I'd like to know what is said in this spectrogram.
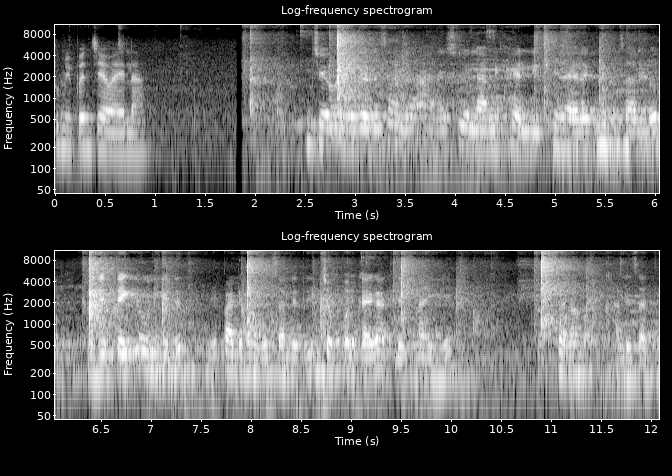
तुम्ही पण जेवायला. जेवण वगैरे झालं आणि श्रीला आम्ही खायला खेळायला घेऊन चाललो. म्हणजे ते घेऊन गेलेत. मी पाठीमागून चालले. ती चप्पल काय घातलेत नाही आहे तर चला मग खाली जाते.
